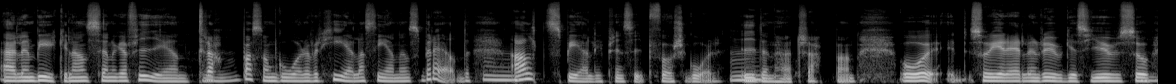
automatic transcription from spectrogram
Erlend Birkelands scenografi är en trappa mm. som går över hela scenens bredd. Mm. Allt spel i princip försiggår i mm. den här trappan. Och så är det Ellen Ruges ljus och mm.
